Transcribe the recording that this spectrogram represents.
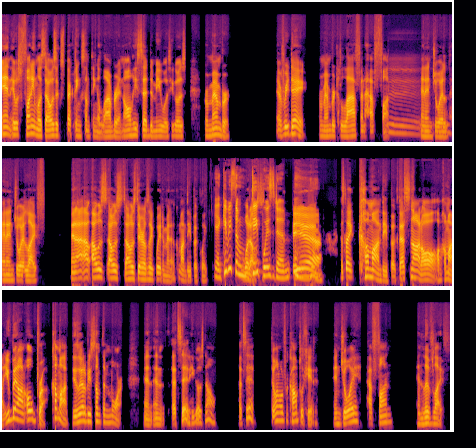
And it was funny, Melissa. I was expecting something elaborate. And all he said to me was, he goes, remember, every day, remember to laugh and have fun mm. and enjoy and enjoy life. And I, I was, I was, I was there. I was like, wait a minute, come on, Deepak. Like, yeah, give me some deep else? wisdom. yeah. It's like, come on, Deepak. That's not all. Come on. You've been on Oprah. Come on. There's got to be something more. And and that's it. He goes, no, that's it. Don't overcomplicate it. Enjoy, have fun, and live life.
